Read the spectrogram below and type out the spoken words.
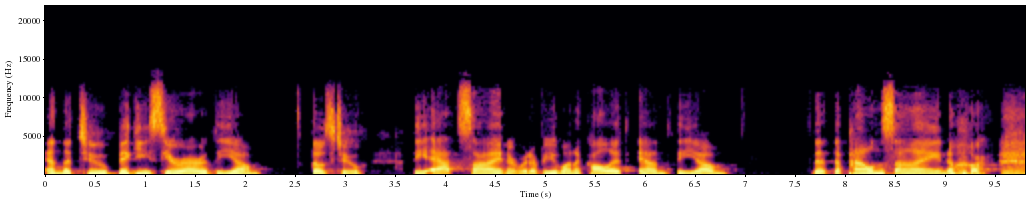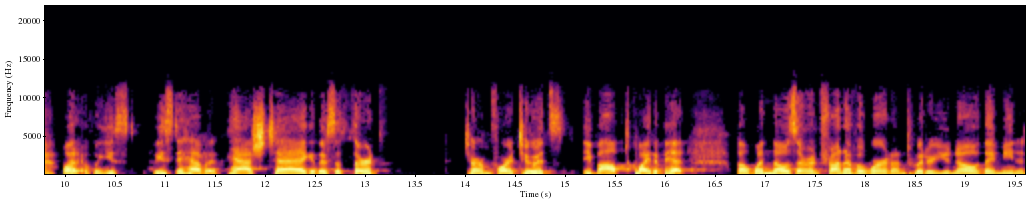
And the two biggies here are the um, those two, the at sign or whatever you want to call it, and the um, the the pound sign or what we used we used to have a hashtag. and There's a third term for it too. It's evolved quite a bit. But when those are in front of a word on Twitter, you know they mean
